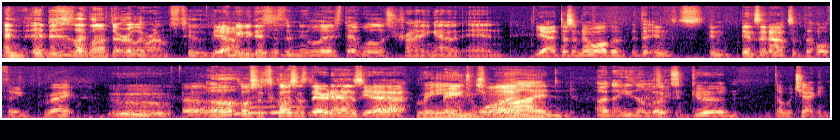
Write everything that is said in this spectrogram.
And uh, this is like one of the early rounds too. Yeah. Maybe this is a new list that Will is trying out, and Yeah, it doesn't know all the the ins, in, ins and outs of the whole thing. Right. Ooh, oh, Oh. closest, closest. There it is. Yeah, Range, Range one. one. Oh no, he's double looks checking. good. Double checking.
